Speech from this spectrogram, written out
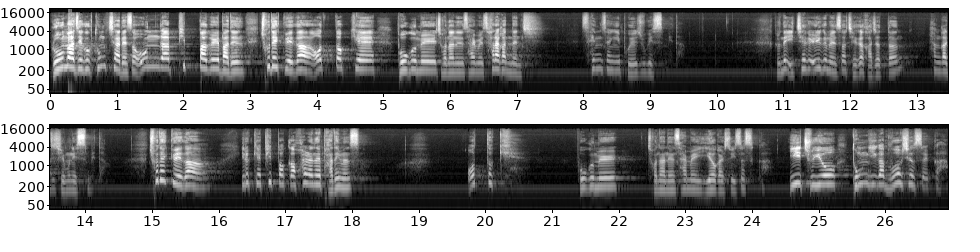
로마 제국 통치 아래서 온갖 핍박을 받은 초대교회가 어떻게 복음을 전하는 삶을 살아갔는지 생생히 보여주고 있습니다. 그런데 이 책을 읽으면서 제가 가졌던 한 가지 질문이 있습니다. 초대교회가 이렇게 핍박과 환란을 받으면서 어떻게 복음을 전하는 삶을 이어갈 수 있었을까? 이 주요 동기가 무엇이었을까?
